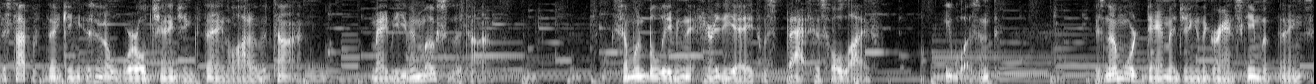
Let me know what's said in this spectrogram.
This type of thinking isn't a world changing thing a lot of the time, maybe even most of the time. Someone believing that Henry VIII was fat his whole life, he wasn't, is no more damaging in the grand scheme of things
